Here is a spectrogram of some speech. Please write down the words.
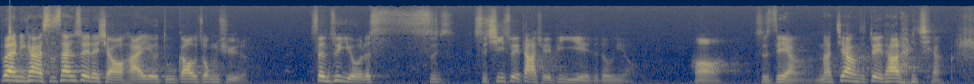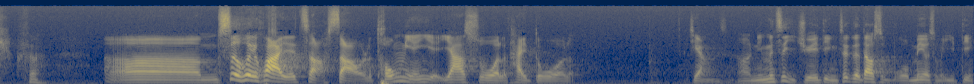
不然你看，十三岁的小孩有读高中去了，甚至有的十十七岁大学毕业的都有，哦，是这样。那这样子对他来讲，啊，社会化也少少了，童年也压缩了太多了，这样子啊，你们自己决定。这个倒是我没有什么一定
